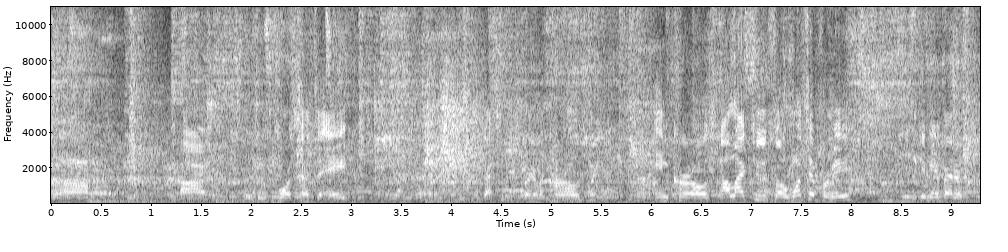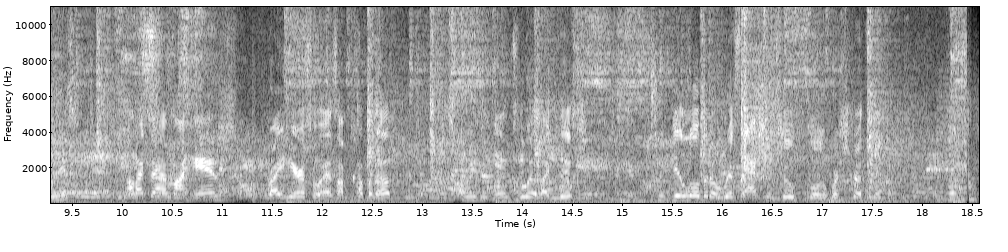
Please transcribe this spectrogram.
Uh, all right, we'll do four sets of eight. We got regular curls, in curls. I like to, so one tip for me, to give me a better squeeze, I like to have my hand right here, so as I'm coming up, squeezing into it like this, to get a little bit of wrist action too, a little wrist strengthening.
